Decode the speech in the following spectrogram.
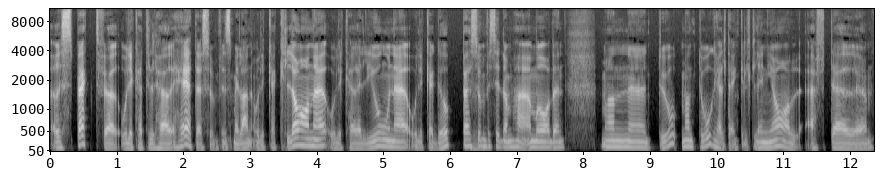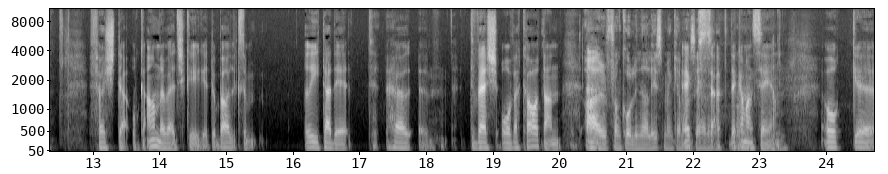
respekt för olika tillhörigheter som finns mellan olika klaner, olika religioner, olika grupper mm. som finns i de här områdena. Man, eh, man tog helt enkelt linjal efter eh, första och andra världskriget och bara liksom ritade eh, tvärs över kartan. Ett arv från kolonialismen kan man Exakt, säga. Exakt, det kan man säga. Mm. Och eh,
